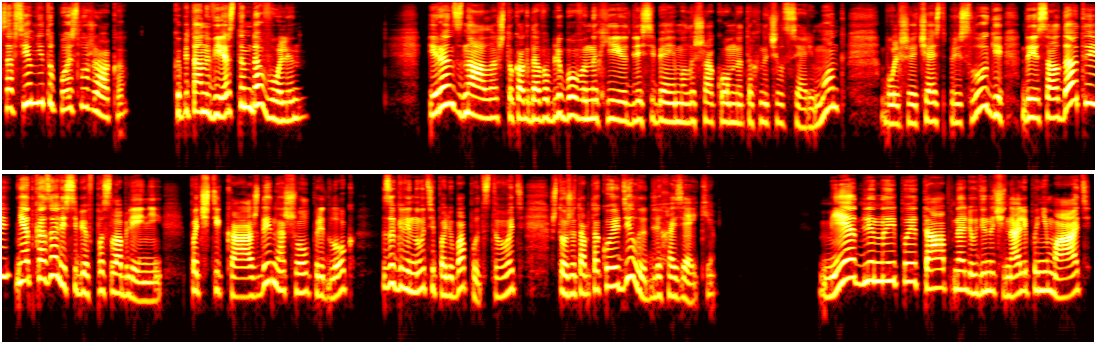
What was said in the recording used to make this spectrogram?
совсем не тупой служака. Капитан Верстем доволен. Ирен знала, что когда в облюбованных ею для себя и малыша комнатах начался ремонт, большая часть прислуги, да и солдаты не отказали себе в послаблении. Почти каждый нашел предлог заглянуть и полюбопытствовать, что же там такое делают для хозяйки. Медленно и поэтапно люди начинали понимать,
